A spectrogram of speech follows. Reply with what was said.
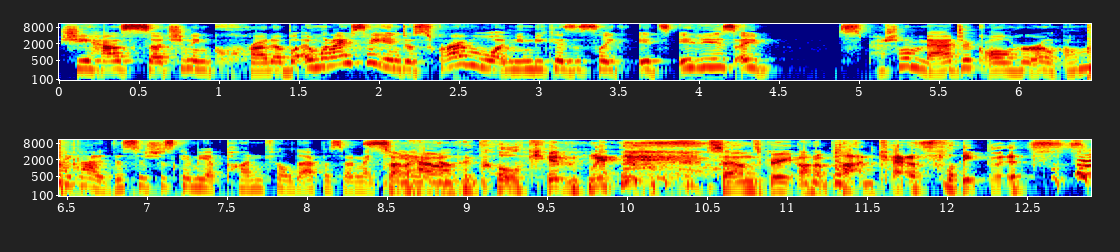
she has such an incredible. And when I say indescribable, I mean because it's like it's it is a special magic all her own. Oh my god, this is just gonna be a pun filled episode. And I Somehow Nicole Kidman sounds great on a podcast like this.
